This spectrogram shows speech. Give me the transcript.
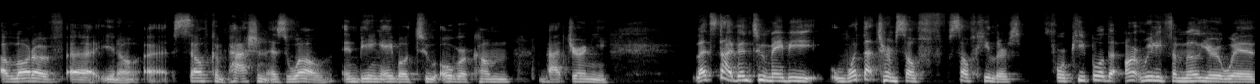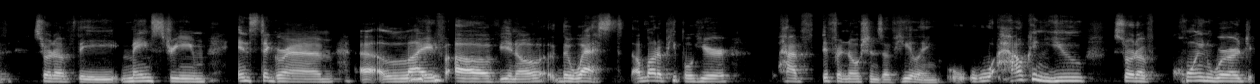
a lot of uh, you know uh, self compassion as well in being able to overcome that journey. Let's dive into maybe what that term self self healers for people that aren't really familiar with sort of the mainstream Instagram uh, life mm-hmm. of you know the West. A lot of people here have different notions of healing. How can you sort of coin word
